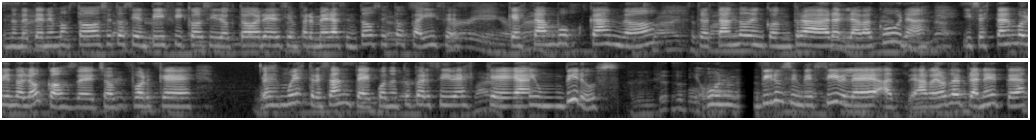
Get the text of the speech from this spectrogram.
en donde tenemos todos estos científicos y doctores y enfermeras en todos estos países que están buscando, tratando de encontrar la vacuna y se están volviendo locos, de hecho, porque es muy estresante cuando tú percibes que hay un virus un virus invisible alrededor del planeta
